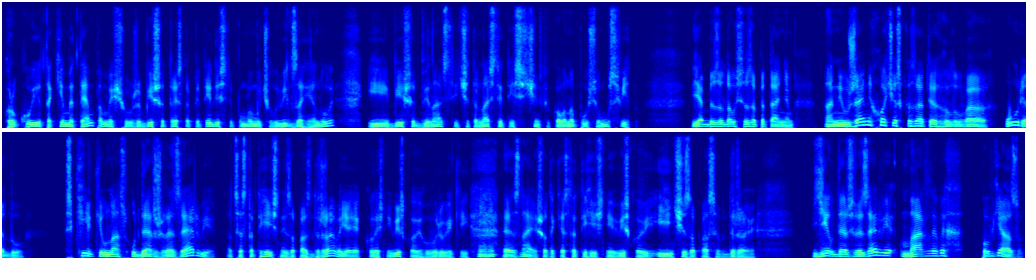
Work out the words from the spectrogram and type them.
крокує такими темпами, що вже більше 350, по-моєму, чоловік загинули, і більше 12-14 тисяч інфіковано по всьому світу. Я би задався запитанням: а невже не хоче сказати голова уряду? Скільки у нас у держрезерві, а це стратегічний запас держави, я як колишній військовий говорю, який uh знає, що таке стратегічні військові і інші запаси в державі, є в держрезерві марливих пов'язок.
